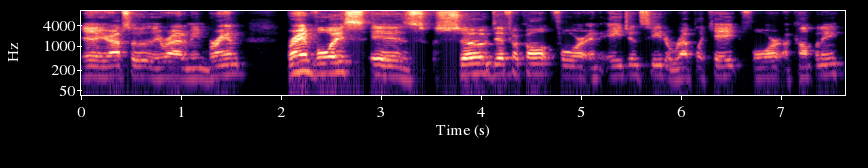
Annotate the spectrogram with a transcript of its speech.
Yeah, you're absolutely right. I mean, brand Brand voice is so difficult for an agency to replicate for a company.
